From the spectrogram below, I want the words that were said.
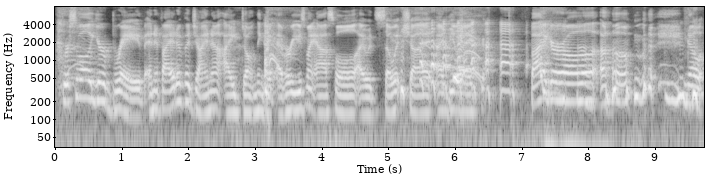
First of all, you're brave, and if I had a vagina, I don't think I'd ever use my asshole. I would sew it shut. I'd be like, "Bye, girl." Um, no,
